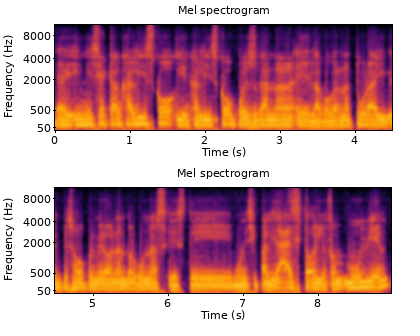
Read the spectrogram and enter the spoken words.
Eh, inicia acá en Jalisco y en Jalisco pues gana eh, la gobernatura y empezó primero ganando algunas este, municipalidades y todo y le fue muy bien.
